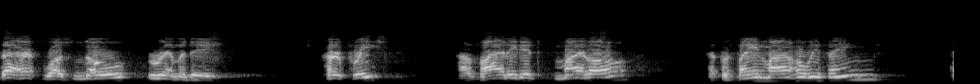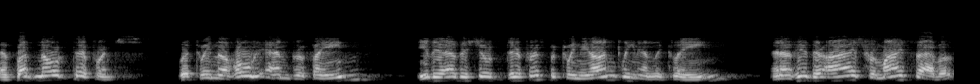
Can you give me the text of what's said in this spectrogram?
there was no remedy. Her priests have violated my law, have profaned my holy things, have but no difference between the holy and profane, neither have they showed difference between the unclean and the clean, and have hid their eyes from my Sabbath,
